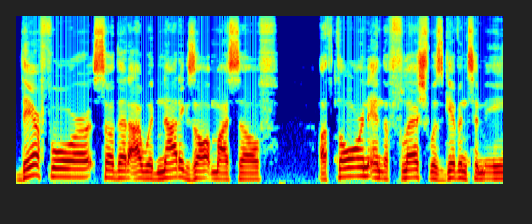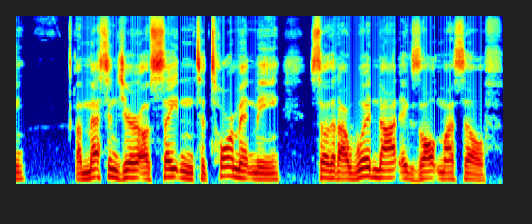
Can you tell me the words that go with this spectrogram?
Therefore, so that I would not exalt myself, a thorn in the flesh was given to me, a messenger of Satan to torment me, so that I would not exalt myself.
